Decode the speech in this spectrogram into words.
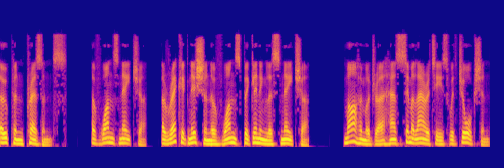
open presence of one's nature, a recognition of one's beginningless nature. Mahamudra has similarities with Dzogchen,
